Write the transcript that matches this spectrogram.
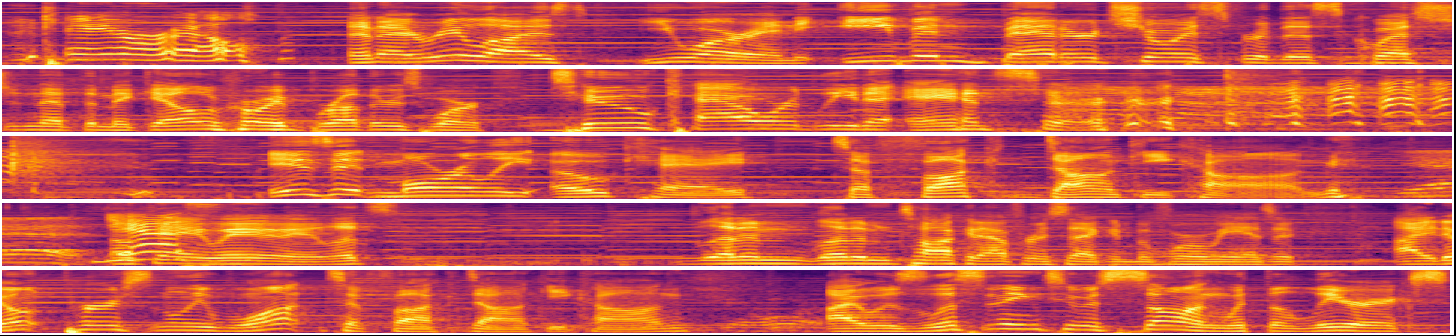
KRL. And I realized you are an even better choice for this question that the McElroy brothers were too cowardly to answer. Is it morally okay to fuck Donkey Kong? Yes. Yes. Okay, wait, wait. Let's let him let him talk it out for a second before we answer. I don't personally want to fuck Donkey Kong. I was listening to a song with the lyrics,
